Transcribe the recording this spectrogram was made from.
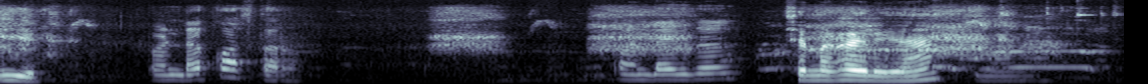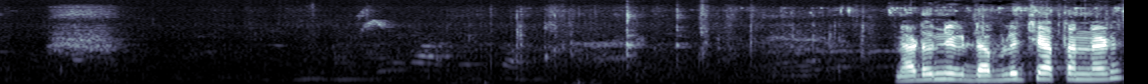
ఇవి? పండగకి వస్తారు. పండగ చిన్న కాయలు నడు నీకు డబ్బులు ఇచ్చేస్తాను నాడు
